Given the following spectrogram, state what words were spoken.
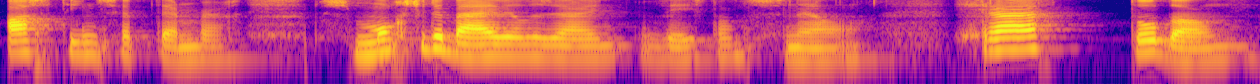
18 september. Dus mocht je erbij willen zijn, wees dan snel. Graag tot dan.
